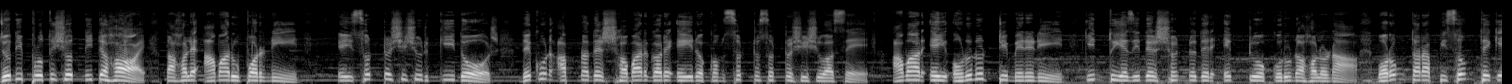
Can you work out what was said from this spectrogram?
যদি প্রতিশোধ নিতে হয়, তাহলে আমার উপর নিন। এই ছোট্ট শিশুর কি দোষ? দেখুন, আপনাদের সবার ঘরে এই রকম ছোট্ট ছোট্ট শিশু আছে। আমার এই অনুরোধটি মেনে নিন, কিন্তু ইয়াজিদের সৈন্যদের একটুও করুণা হলো না, বরং তারা পিছন থেকে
